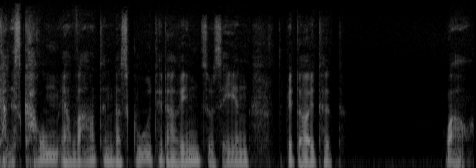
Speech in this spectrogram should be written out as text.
kann es kaum erwarten, das Gute darin zu sehen, bedeutet, wow,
